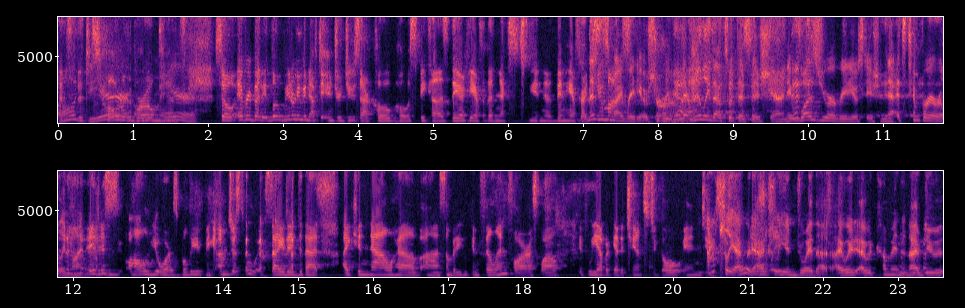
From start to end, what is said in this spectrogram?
That's oh the dear. total oh, bromance. dear. So everybody, look, we don't even have to introduce our co-hosts because they're here for the next, you know, been here for This two is my radio show. Yeah. That really, that's what this is, Sharon. It was your radio station. Now it's temporarily mine. It is all yours, believe me. I'm just so excited that I can now have uh, somebody who can fill in for us while if we ever get a chance to go and do Actually, I would visually. actually enjoy that. I would I would come in and I would do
